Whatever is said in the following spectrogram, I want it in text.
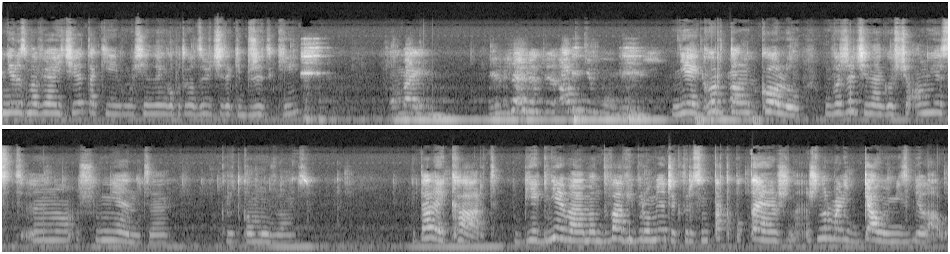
nie rozmawiajcie, taki właśnie do niego podchodzujcie, taki brzydki. O my... Nie myślałem, że ty o mnie mówisz. Nie, Gorton Kolu. Uważajcie na gościa, on jest, y, no, szurnięty. Krótko mówiąc. Dalej kart. Biegniemy, a ja mam dwa wibromiecze, które są tak potężne, że normalnie gały mi zbielały.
